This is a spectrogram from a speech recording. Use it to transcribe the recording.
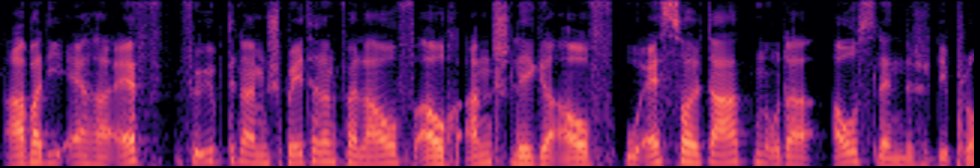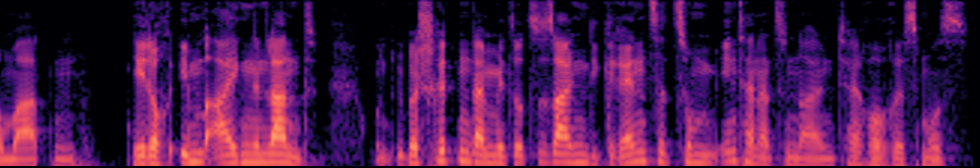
Aber die RAF verübte in einem späteren Verlauf auch Anschläge auf US-Soldaten oder ausländische Diplomaten, jedoch im eigenen Land und überschritten damit sozusagen die Grenze zum internationalen Terrorismus.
